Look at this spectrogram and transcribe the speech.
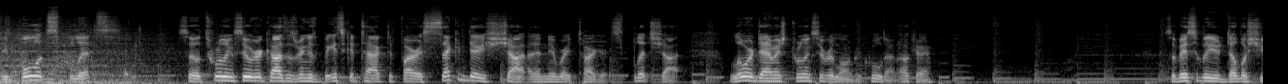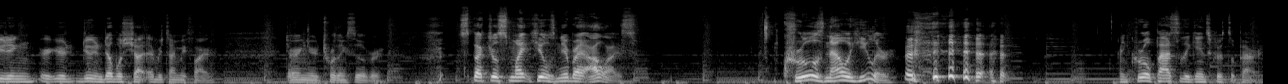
the Bullet Split. So Twirling Silver causes Ringo's basic attack to fire a secondary shot at a nearby target. Split shot. Lower damage, Twirling Silver longer cooldown. Okay. So basically you're double shooting, or you're doing a double shot every time you fire during your Twirling Silver. Spectral Smite heals nearby allies. Krul is now a healer. and Krul passively gains crystal power.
